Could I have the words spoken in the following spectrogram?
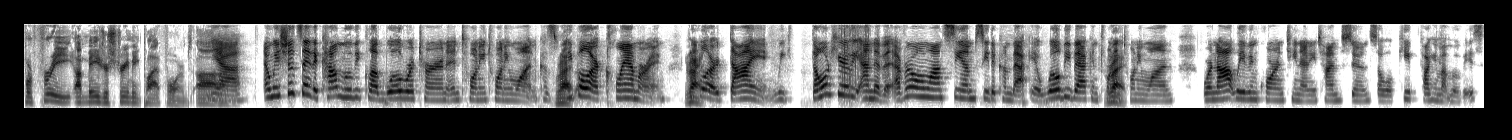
for free on major streaming platforms. Um, yeah. And we should say the Cow Movie Club will return in 2021 because Right. people are clamoring. Right. People are dying. We don't hear the end of it. Everyone wants CMC to come back. It will be back in 2021. We're not leaving quarantine anytime soon, so we'll keep talking about movies.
